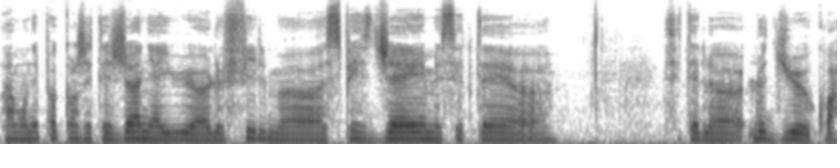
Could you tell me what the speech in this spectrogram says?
à mon époque, quand j'étais jeune, il y a eu euh, le film euh, Space Jam et c'était euh, c'était le, dieu, quoi.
